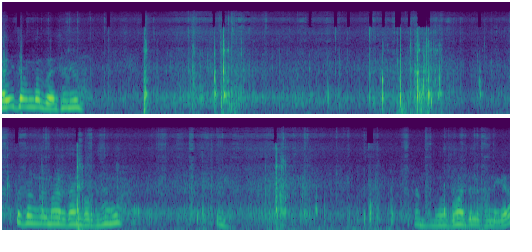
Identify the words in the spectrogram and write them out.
हेभी जङ्गल भएछ नि हौ यस्तो जङ्गल मारेर जानु पर्दैछ म म बँदेलो खनेको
